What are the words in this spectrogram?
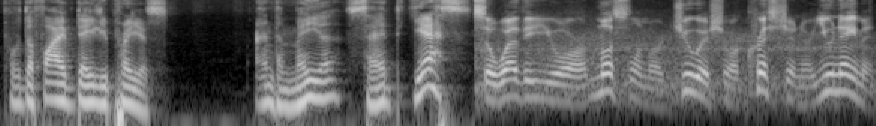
for the 5 daily prayers and the mayor said yes. So whether you're Muslim or Jewish or Christian or you name it,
